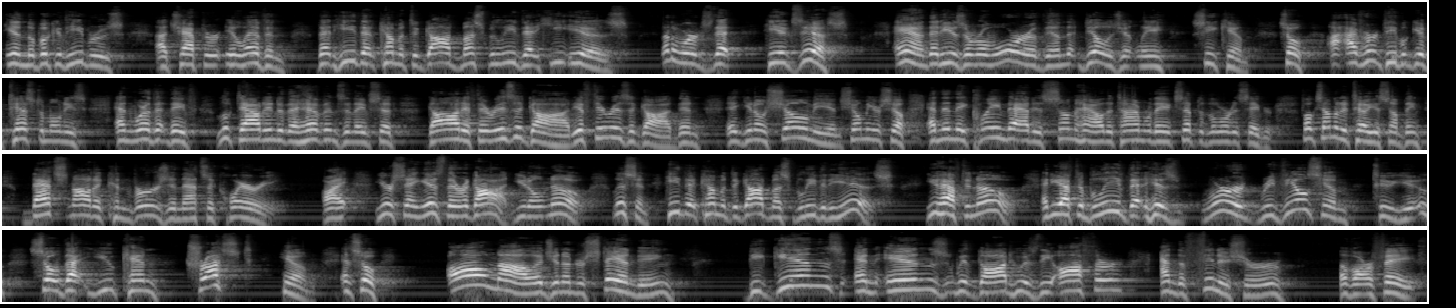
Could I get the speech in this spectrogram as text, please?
in the book of Hebrews, uh, chapter 11, that he that cometh to God must believe that he is. In other words, that he exists and that he is a rewarder of them that diligently seek him. So I've heard people give testimonies and where they've looked out into the heavens and they've said, God, if there is a God, if there is a God, then, eh, you know, show me and show me yourself. And then they claim that is somehow the time where they accepted the Lord as Savior. Folks, I'm going to tell you something. That's not a conversion, that's a query. All right? You're saying, is there a God? You don't know. Listen, he that cometh to God must believe that he is. You have to know. And you have to believe that his word reveals him to you so that you can trust him. And so all knowledge and understanding begins and ends with God, who is the author and the finisher of our faith.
